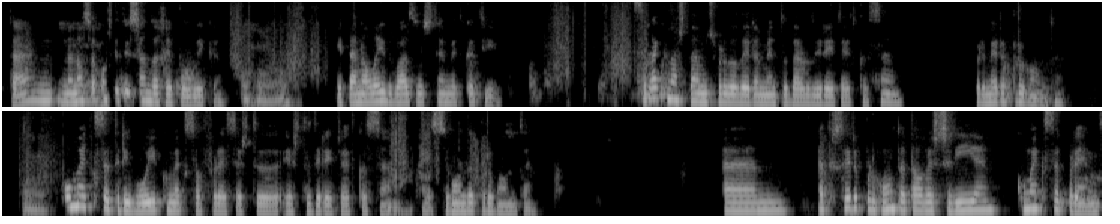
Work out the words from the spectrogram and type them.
está na nossa uhum. Constituição da República uhum. e está na lei de base do sistema educativo. Será que nós estamos verdadeiramente a dar o direito à educação? Primeira pergunta. Hum. Como é que se atribui e como é que se oferece este, este direito à educação? É a segunda pergunta. Um, a terceira pergunta talvez seria como é que se aprende?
